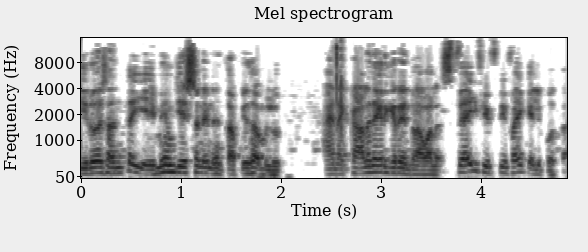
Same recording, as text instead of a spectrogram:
ఈ రోజు అంతా ఏమేం చేసినా నేను తప్పిదమ్ములు ఆయన కాళ్ళ దగ్గరికి నేను రావాలి. ఫైవ్ ఫిఫ్టీ ఫైవ్కి వెళ్ళిపోతా.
